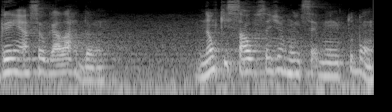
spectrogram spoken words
ganhar seu galardão. Não que salvo seja ruim, isso é muito bom,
